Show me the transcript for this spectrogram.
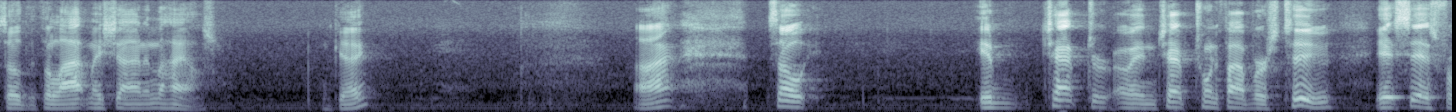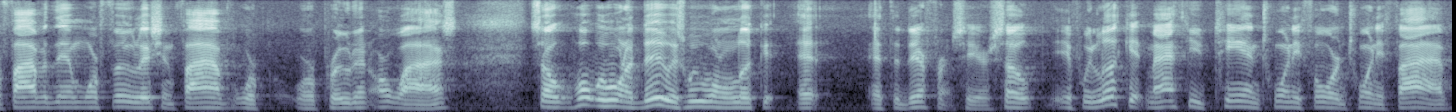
So that the light may shine in the house. Okay? All right. So, in chapter uh, in chapter 25 verse 2 it says for five of them were foolish and five were, were prudent or wise so what we want to do is we want to look at, at, at the difference here. So if we look at Matthew 10, 24 and 25,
